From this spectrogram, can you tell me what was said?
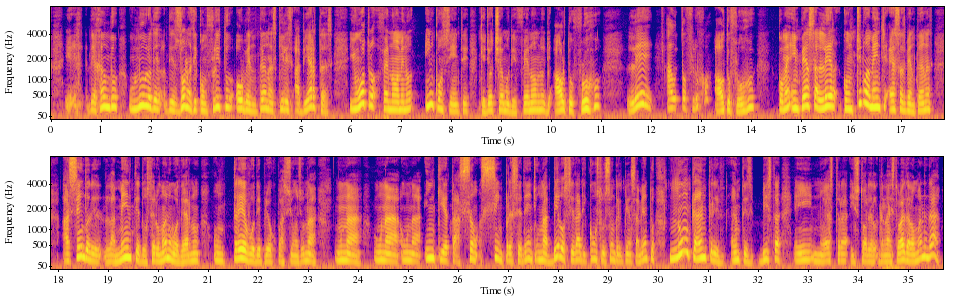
deixando um número de, de zonas de conflito ou ventanas que abertas. E um outro fenômeno inconsciente que eu chamo de fenômeno de alto fluxo, lê autoflujo, autoflujo, come, começa a ler continuamente essas ventanas haciéndole la mente do ser humano moderno um trevo de preocupações, uma uma uma uma inquietação sem precedente, uma velocidade de construção do pensamento nunca antes, antes vista em nossa história na história da humanidade.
